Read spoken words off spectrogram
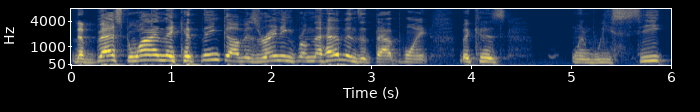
the best wine they could think of is raining from the heavens at that point. Because when we seek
